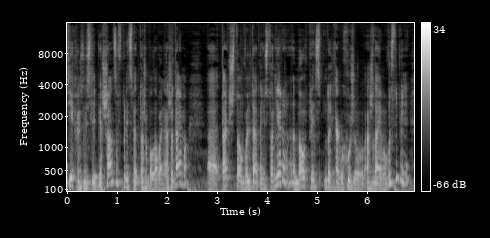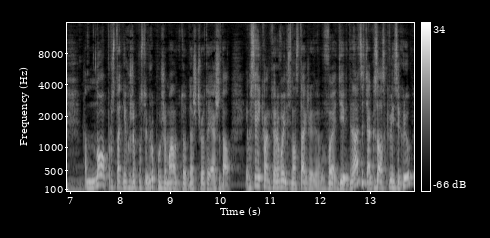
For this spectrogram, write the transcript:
те их разнесли без шансов, в принципе, это тоже было довольно ожидаемо. Э, так что вылетают они с турнира, но, в принципе, ну, как бы хуже ожидаемо выступили, но просто от них уже после группы уже мало кто даже чего-то и ожидал. И последняя команда, которая вылетела у нас также в 9-12, оказалась Квинси Крю.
